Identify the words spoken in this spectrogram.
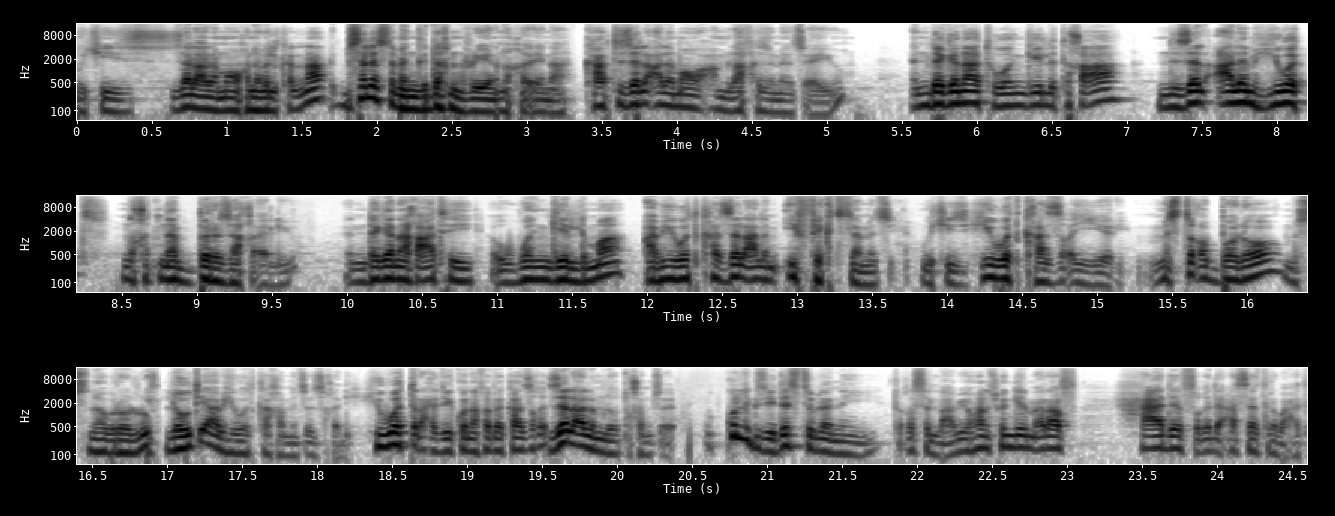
which is ዘለዓለማዊ ክንብል ከለና ብሰለስተ መንገዲ ክንርእዮ ንኽእል ኢና ካብቲ ዘለዓለማዊ ኣምላኽ ዝመፀ እዩ እንደገና እቲ ወንጌል እቲ ከዓ ንዘለዓለም ህይወት ንክትነብር ዘኽእል እዩ እንደገና ከዓ እቲ ወንጌል ድማ ኣብ ህይወትካ ዘለዓለም ኢፌክት ዘምፅ እዩ which is ህይወትካ ዝቕይር እዩ ምስ ትቕበሎ ምስ ትነብረሉ ለውጢ ኣብ ህይወትካ ከምፅእ ዝኽእል እዩ ህይወት ጥራሕ ዘይኮነ ክበካ ዝኽእል ዘለዓለም ለውጢ ከምፅእ ኩሉ ግዜ ደስ ትብለኒ ጥቕስላ ኣብ ዮሃንስ ወንጌል ምዕራፍ ሓደ ፍቕዲ ዓሰርተ ኣርባዕተ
